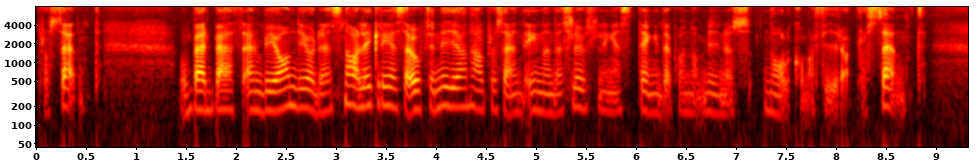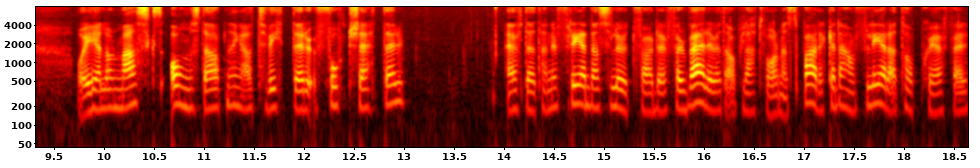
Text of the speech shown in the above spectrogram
procent. Och Bed Bath and Beyond gjorde en snarlik resa upp till 9,5 procent innan den slutligen stängde på minus 0,4 procent. Och Elon Musks omstöpning av Twitter fortsätter. Efter att han i fredags slutförde förvärvet av plattformen sparkade han flera toppchefer,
